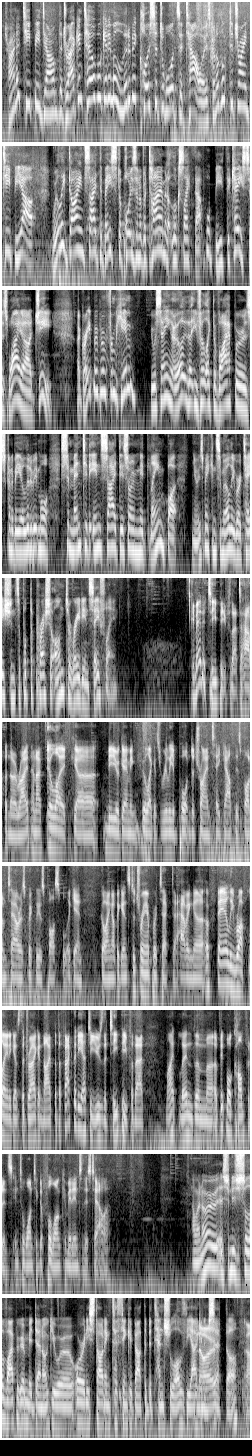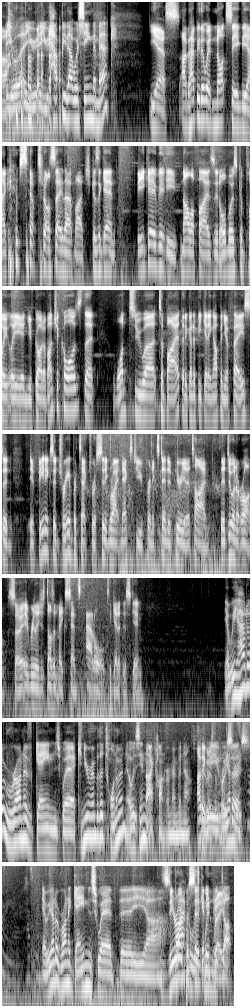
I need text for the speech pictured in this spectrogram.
trying to TP down. The Dragon Tail will get him a little bit closer towards the tower. He's going to look to try and TP out. Will he die inside the base of the poison over time? And it looks like that will be the case as YRG. A great movement from him. You were saying earlier that you felt like the Viper is going to be a little bit more cemented inside this own mid lane, but you know he's making some early rotations to put the pressure onto Radiant safe lane. He made a TP for that to happen, though, right? And I feel like uh, Meteor Gaming feel like it's really important to try and take out this bottom tower as quickly as possible. Again, going up against a Treant Protector, having a, a, fairly rough lane against the Dragon Knight, but the fact that he had to use the TP for that might lend them uh, a bit more confidence into wanting to full-on commit into this tower. Now I know as soon as you saw the Viper go mid Denog, you were already starting to think about the potential of the Aghanim no. Scepter. Oh. Are, you, are, you, are you happy that we're seeing the Mek? Yes, I'm happy that we're not seeing the Aghanim Scepter, I'll say that much. Because again, BKB nullifies it almost completely, and you've got a bunch of cores that want to uh, to buy it that are going to be getting up in your face, and if Phoenix and Treant Protector are sitting right next to you for an extended period of time, they're doing it wrong. So it really just doesn't make sense at all to get at this game. Yeah, we had a run of games where, can you remember the tournament it was in? I can't remember now. I think we, it was the Pro Series. A, yeah, we had a run of games where the uh, zero percent win rate up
